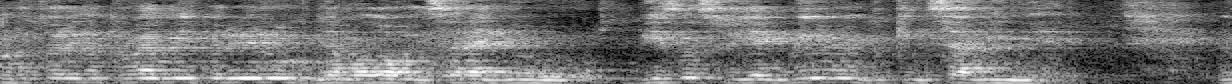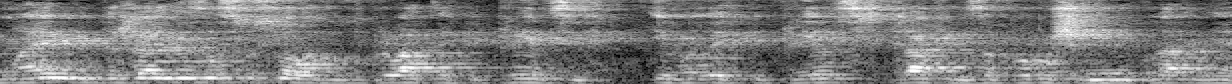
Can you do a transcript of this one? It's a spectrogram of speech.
мораторій на проведення перевірок для малого і середнього бізнесу як мінімум до кінця війни. Ми маємо від держави не застосовувати до приватних підприємців і малих підприємств штрафів за порушення виконання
